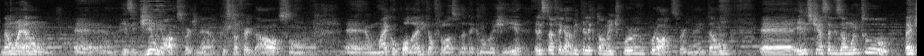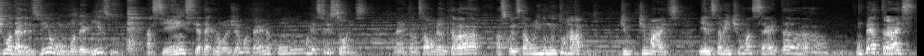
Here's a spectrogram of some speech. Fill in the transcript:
não eram, é, residiam em Oxford, né, o Christopher Dawson, é, o Michael Polanyi, que é um filósofo da tecnologia, eles trafegavam intelectualmente por, por Oxford, né, então é, eles tinham essa visão muito antimoderna, eles viam o modernismo, a ciência e a tecnologia moderna com restrições, né, então eles estavam vendo que tava, as coisas estavam indo muito rápido, de, demais. E eles também tinham uma certa um pé atrás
